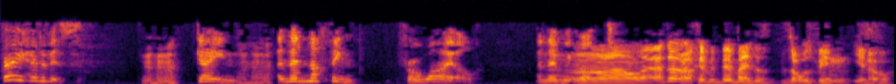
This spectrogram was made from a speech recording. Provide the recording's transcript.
very ahead of its hmm game, hmm and then nothing for a while, and then we got Well, I don't know. Bear in mind, there's, there's always been, you know,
